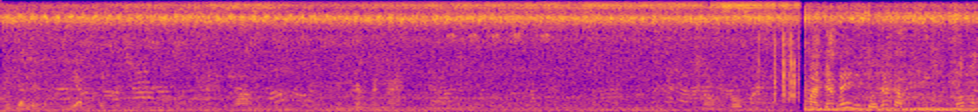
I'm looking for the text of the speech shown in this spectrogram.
ที่จะเล่นเยี่ยมเลยว่ายังจำเป็นไหมลองโทรมามาจากไหนตัวนะครับเพราะมัน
